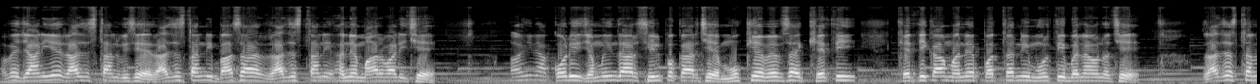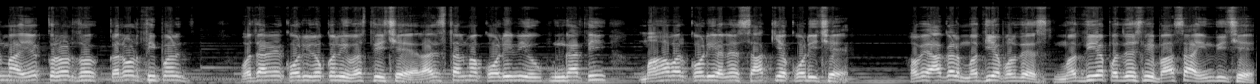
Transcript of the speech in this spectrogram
હવે જાણીએ રાજસ્થાન વિશે. રાજસ્થાનની ભાષા રાજસ્થાની અને મારવાડી છે. અહીંના કોળી જમીનદાર શિલ્પકાર છે. મુખ્ય વ્યવસાય ખેતી, ખેતીકામ અને પથ્થરની મૂર્તિ બનાવવાનો છે. રાજસ્થાનમાં એક કરોડ કરોડથી પણ વધારે કોળી લોકોની વસ્તી છે. રાજસ્થાનમાં કોળીની ઉપગાતી મહાવર કોળી અને શાક્ય કોળી છે. હવે આગળ મધ્યપ્રદેશ. મધ્યપ્રદેશની ભાષા હિન્દી છે.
